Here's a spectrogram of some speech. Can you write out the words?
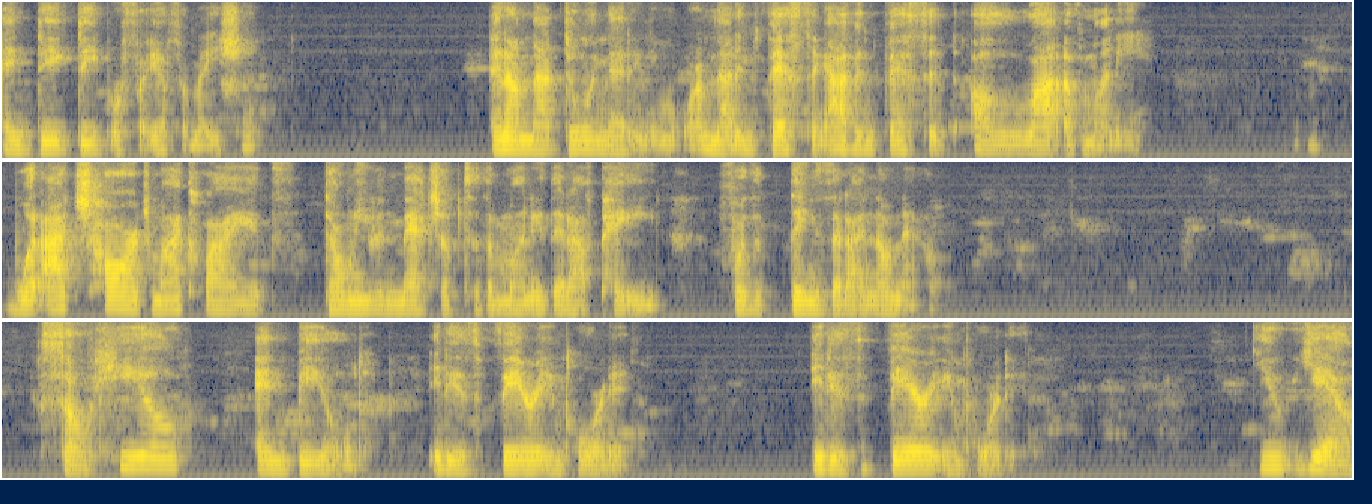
and dig deeper for information. And I'm not doing that anymore. I'm not investing. I've invested a lot of money. What I charge my clients don't even match up to the money that I've paid for the things that I know now. So heal and build. It is very important. It is very important. You, yeah,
